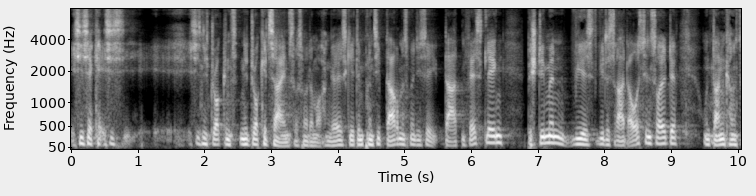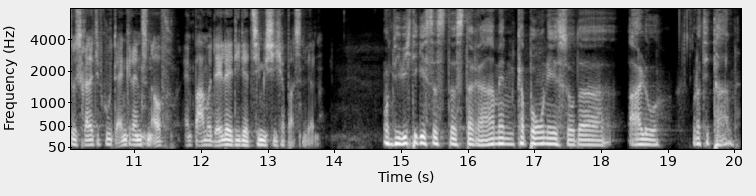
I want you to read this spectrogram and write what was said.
es ist ja, es ist, es ist nicht Rocket, nicht Rocket Science, was wir da machen. Gell? Es geht im Prinzip darum, dass wir diese Daten festlegen, bestimmen, wie, es, wie das Rad aussehen sollte und dann kannst du es relativ gut eingrenzen auf ein paar Modelle, die dir ziemlich sicher passen werden. Und wie wichtig ist es, dass der Rahmen Carbon ist oder Alu oder Titan?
